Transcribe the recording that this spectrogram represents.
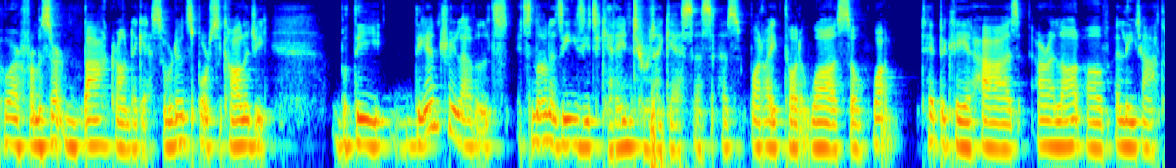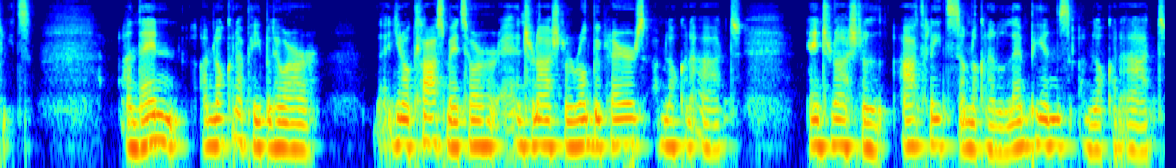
who are from a certain background, I guess. So we're doing sports psychology, but the the entry levels, it's not as easy to get into it, I guess, as as what I thought it was. So what typically it has are a lot of elite athletes, and then I'm looking at people who are, you know, classmates or international rugby players. I'm looking at international athletes. I'm looking at Olympians. I'm looking at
